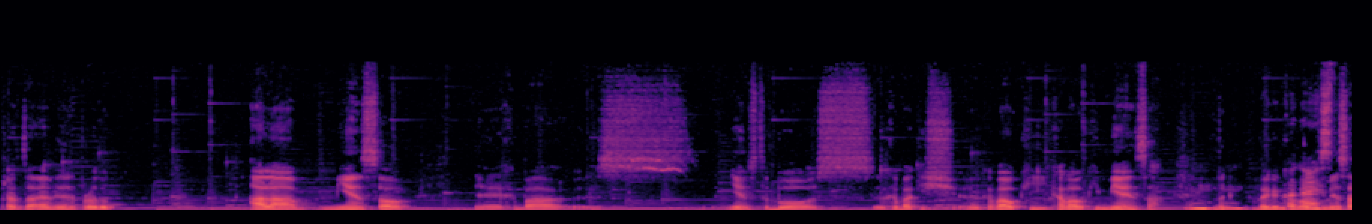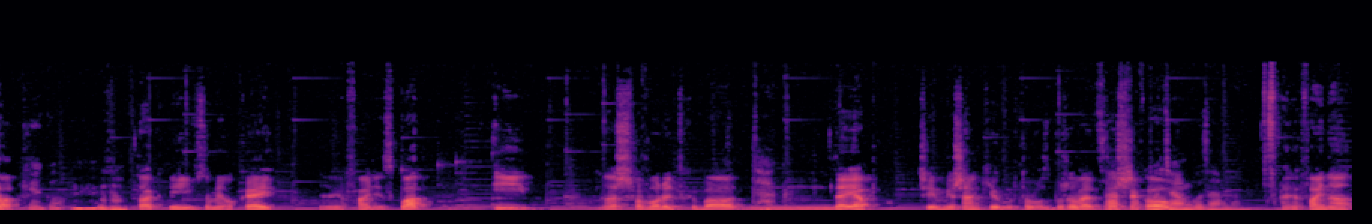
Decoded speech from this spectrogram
sprawdzałem jeden produkt ala mięso. e, Chyba z, nie wiem to było, z, chyba jakieś e, kawałki, kawałki mięsa. Mhm. We- Wege kawałki mięsa. Mhm. Mhm, tak, i w sumie ok, fajny skład. I nasz faworyt chyba Tak. mm, Dejap, czyli mieszanki jogurtowo-zbożowe. Też Zawsze jako. E, fajna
